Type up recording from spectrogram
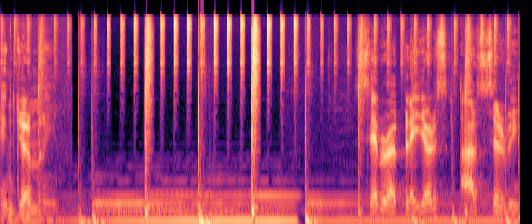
and Germany. Several players are serving.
